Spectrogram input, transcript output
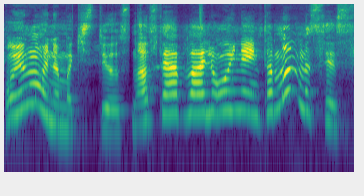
Oyun mu oynamak istiyorsun? Asya ablayla oynayın tamam mı siz?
